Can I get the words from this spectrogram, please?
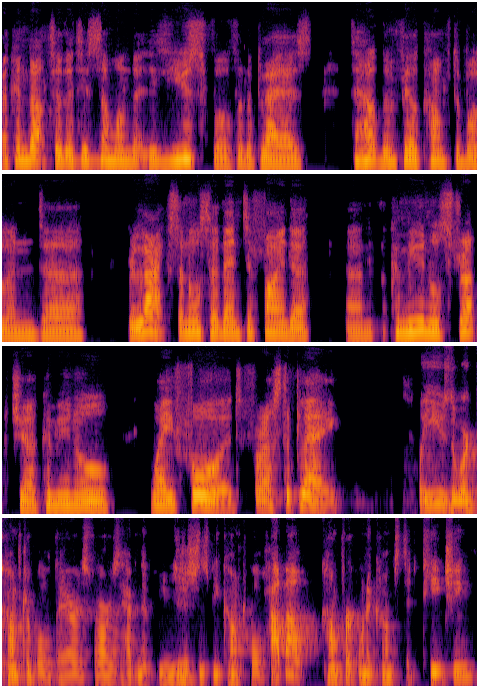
a conductor that is someone that is useful for the players to help them feel comfortable and uh, relaxed, and also then to find a, um, communal structure, communal way forward for us to play. Well, you use the word comfortable there as far as having the musicians be comfortable. How about comfort when it comes to teaching?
